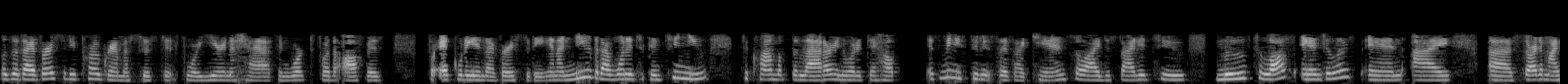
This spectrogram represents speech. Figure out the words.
was a diversity program assistant for a year and a half and worked for the Office for Equity and Diversity. And I knew that I wanted to continue to climb up the ladder in order to help as many students as I can. So I decided to move to Los Angeles and I uh, started my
